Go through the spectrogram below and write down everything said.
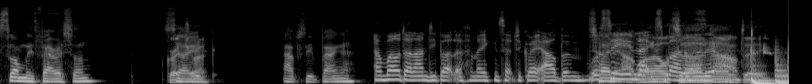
It's the one with Faris on. Great so, track. Absolute banger. And well done, Andy Butler, for making such a great album. We'll Turn see you next Well month.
